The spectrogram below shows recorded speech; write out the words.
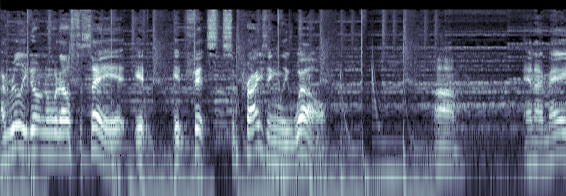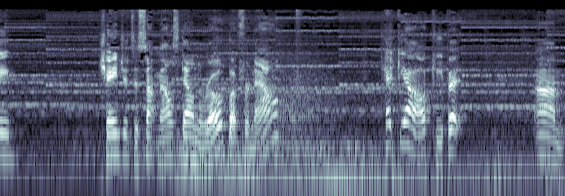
I really don't know what else to say. It it it fits surprisingly well. Um, and I may change it to something else down the road, but for now, heck yeah, I'll keep it. Um,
